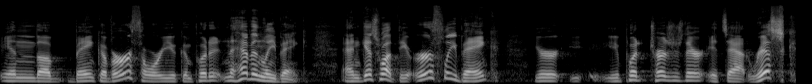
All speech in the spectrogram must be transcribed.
in the bank of earth, or you can put it in the heavenly bank. And guess what? The earthly bank you're, you put treasures there, it's at risk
